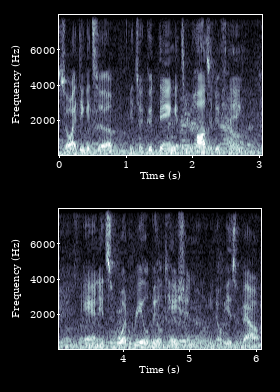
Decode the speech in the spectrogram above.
So I think it's a it's a good thing, it's a positive thing, and it's what rehabilitation, you know, is about.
